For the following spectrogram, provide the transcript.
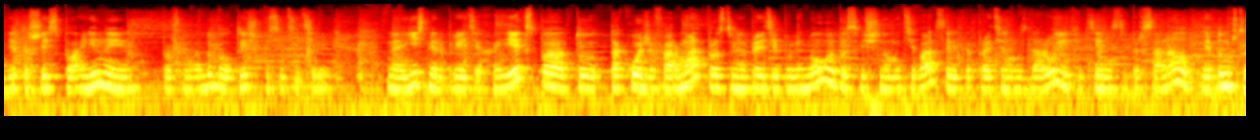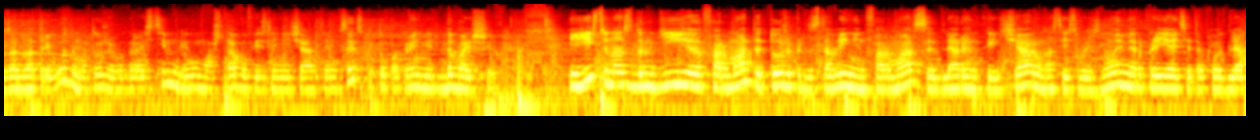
где-то 6,5, в прошлом году было тысяч посетителей. Есть мероприятие Хай-Экспо, то такой же формат, просто мероприятие более новое, посвящено мотивации, корпоративному здоровью, эффективности персонала. Я думаю, что за 2-3 года мы тоже его дорастим до масштабов, если не Training Expo, то, по крайней мере, до больших. И есть у нас другие форматы тоже предоставления информации для рынка HR. У нас есть выездное мероприятие такое для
